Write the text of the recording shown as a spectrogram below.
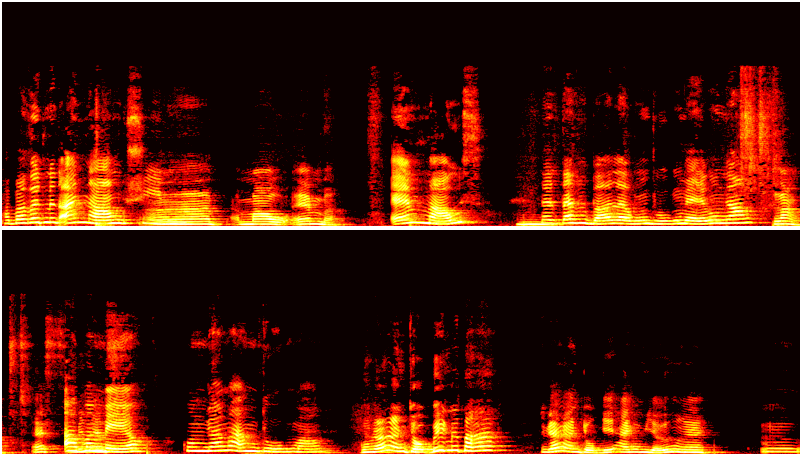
Papa wird mit einem Namen geschrieben. Màu em à. M. Maus. Das, dafür war là con chuột mẹ con rắn. Lăng. S. À, con em. mèo. Con là ăn chuột mà. Con rắn ăn chuột biết nữa ta. Con rắn ăn chuột vậy ai không giữ hơn ai. Ừ,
